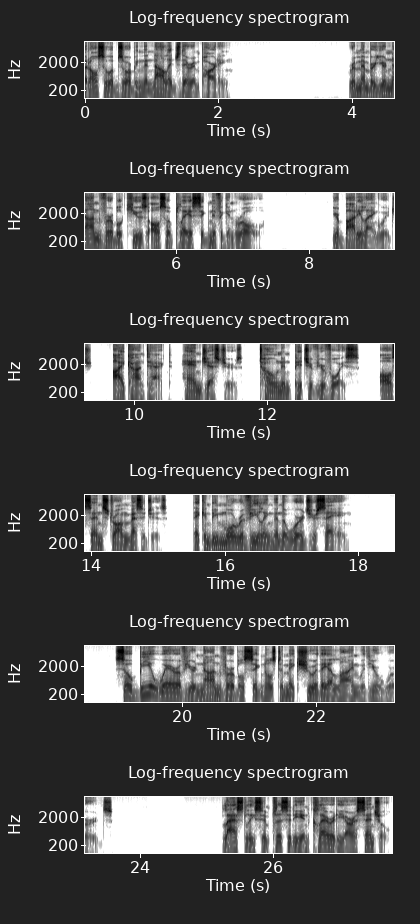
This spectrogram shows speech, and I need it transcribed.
but also absorbing the knowledge they're imparting. Remember, your nonverbal cues also play a significant role. Your body language, eye contact, hand gestures, tone and pitch of your voice all send strong messages. They can be more revealing than the words you're saying. So be aware of your nonverbal signals to make sure they align with your words. Lastly, simplicity and clarity are essential.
